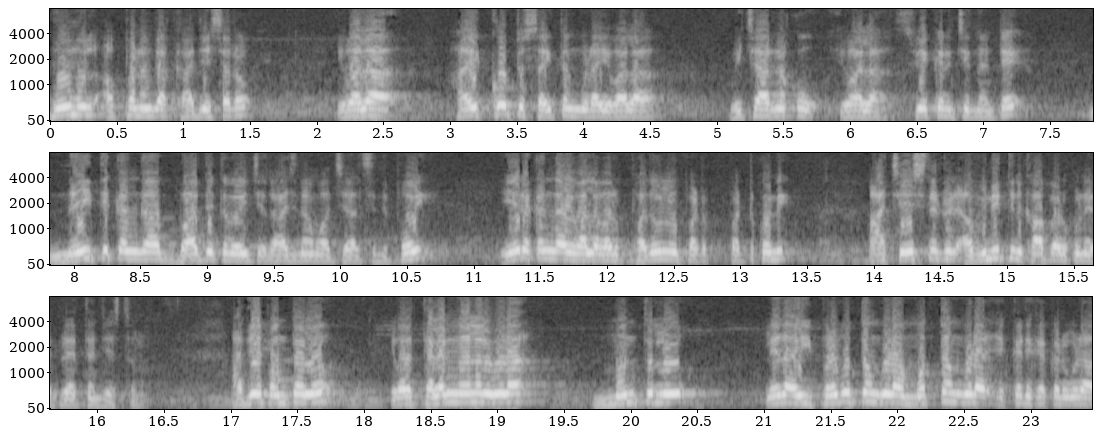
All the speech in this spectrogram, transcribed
భూములు అప్పనంగా కాజేశారో ఇవాళ హైకోర్టు సైతం కూడా ఇవాళ విచారణకు ఇవాళ స్వీకరించిందంటే నైతికంగా బాధ్యత వహించి రాజీనామా చేయాల్సింది పోయి ఏ రకంగా ఇవాళ వారు పదవులను పట్టుకొని ఆ చేసినటువంటి అవినీతిని కాపాడుకునే ప్రయత్నం చేస్తున్నాం అదే పంతంలో ఇవాళ తెలంగాణలో కూడా మంత్రులు లేదా ఈ ప్రభుత్వం కూడా మొత్తం కూడా ఎక్కడికక్కడ కూడా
